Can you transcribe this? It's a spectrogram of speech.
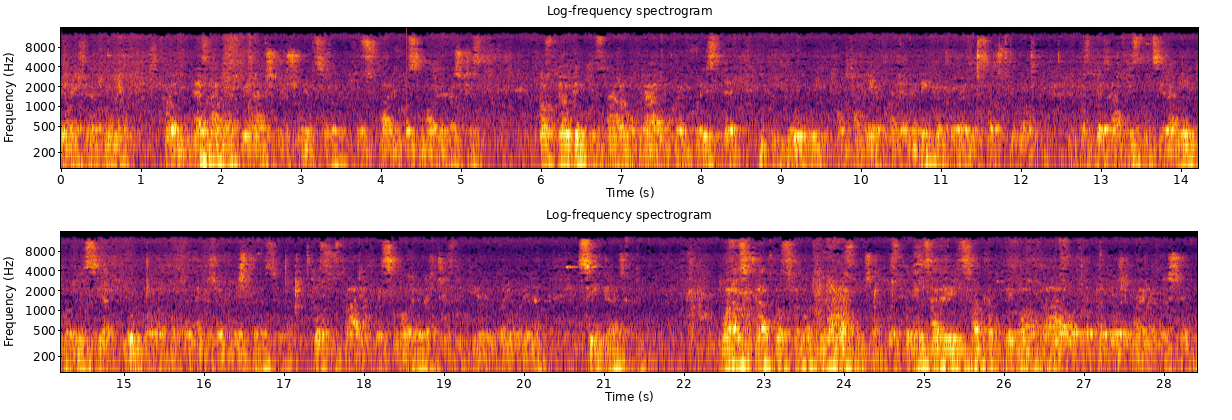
kupio nekretnine koje ne znamo na koji način još uvijek se. To su stvari koje se moraju raščistiti. Postoje objekti u starom gradu koje koriste i ljudi, kompanije koje nema nikakve veze s opštinom i postoje zapisnici, ranije komisija i uporno po tome ne žele ništa da se. To su stvari koje se moraju raščistiti jer je to imovina svih građana. Moram se kratko osvrnuti na ovaj slučaj. Gospodin Carević svakako imao pravo da predloži moje razrešenje.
